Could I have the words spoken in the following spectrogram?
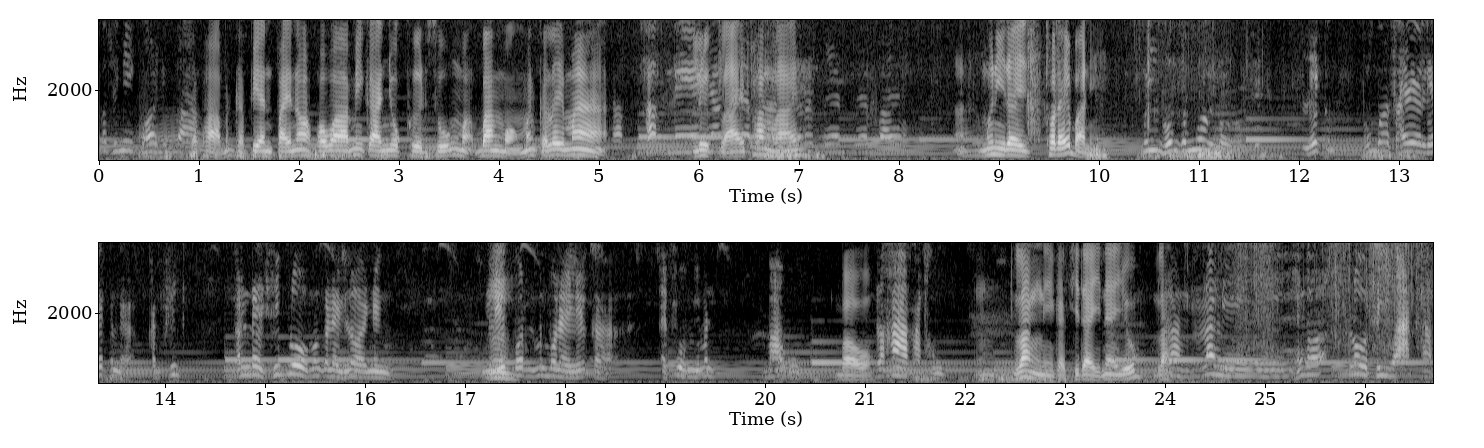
มันสิมีเกาะอยู่กลางสภาพมันก็เปลี่ยนไปเนาะเพราะว่ามีการยกพื้นสูงบางหม่องมันก็เลยมาครับพักแน่ลึกหลายพังหลายเปลี่ยนเปลี่ยนไปอะมื้อนี้ได้เท่าใดบาดนี้มีผมก็ม่วงบ่เล็กก็ผมบ่ใส่เล็กนั่นน่ะคันสิบคันได้สิบโลมันก็ได้ร้อยหนึ่งเล็กบ่มันบ่ได้เล็กอะไอ้พวกนี้มันเบาเบาราคาก็ถูกอืมลังนี่ก็สิได้แน่อยู่ลังร่างร่างนี่เห็นก็โลสี่บาทครับ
